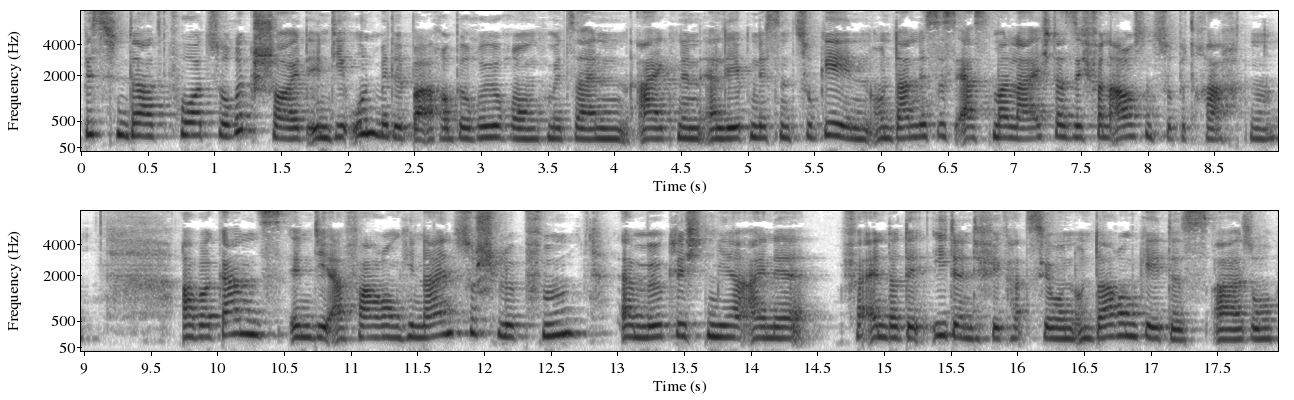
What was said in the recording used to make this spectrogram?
bisschen davor zurückscheut, in die unmittelbare Berührung mit seinen eigenen Erlebnissen zu gehen. Und dann ist es erstmal leichter, sich von außen zu betrachten. Aber ganz in die Erfahrung hineinzuschlüpfen, ermöglicht mir eine veränderte Identifikation. Und darum geht es also,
